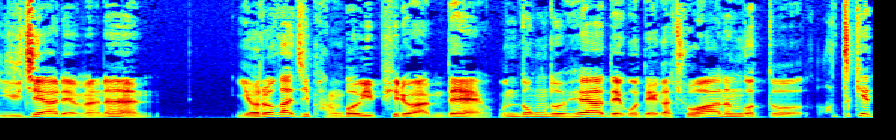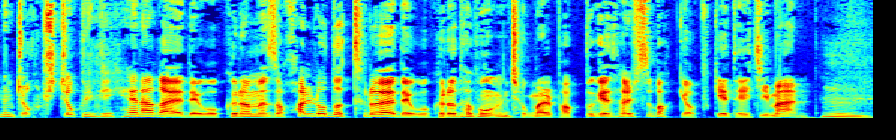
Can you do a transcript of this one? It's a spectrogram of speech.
유지하려면은 여러 가지 방법이 필요한데 운동도 해야 되고 내가 좋아하는 것도 어떻게든 조금씩 조금씩 해나가야 되고 그러면서 활로도 틀어야 되고 그러다 보면 정말 바쁘게 살 수밖에 없게 되지만 음.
